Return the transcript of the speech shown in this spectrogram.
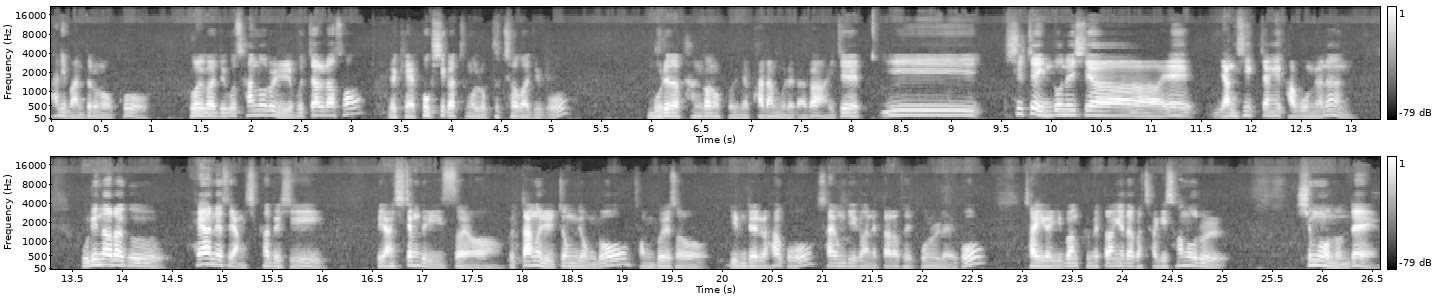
많이 만들어 놓고 그걸 가지고 산호를 일부 잘라서 이렇게 에폭시 같은 걸로 붙여가지고 물에다 담가 놓거든요. 바닷물에다가. 이제 이 실제 인도네시아의 양식장에 가보면은 우리나라 그 해안에서 양식하듯이 그 양식장들이 있어요. 그 땅을 일정 정도 정부에서 임대를 하고 사용기간에 따라서 돈을 내고 자기가 이만큼의 땅에다가 자기 산호를 심어 놓는데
